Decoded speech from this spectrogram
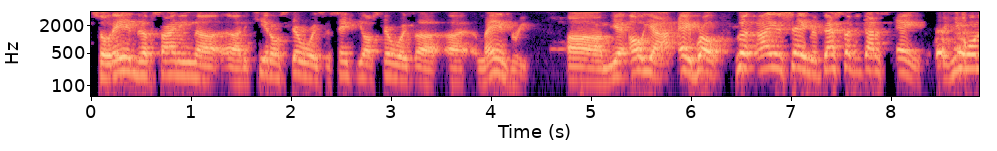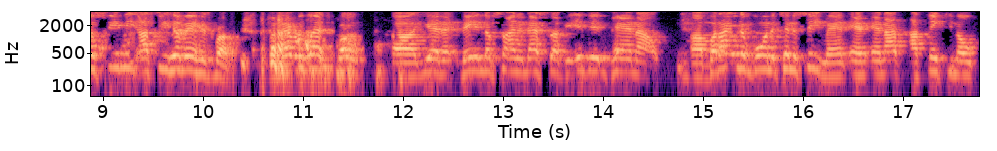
So they ended up signing uh, uh, the kid on steroids, the safety off steroids, uh, uh, Landry. Um, yeah. Oh, yeah. Hey, bro. Look, I ain't ashamed. If that sucker got a, hey, if he want to see me, I see him and his brother. But nevertheless, bro. Uh, yeah, they ended up signing that sucker. It didn't pan out. Uh, but I ended up going to Tennessee, man. And and I, I think you know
